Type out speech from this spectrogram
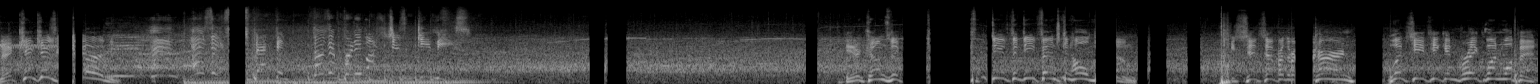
The kick is good. As expected, those are pretty much just gimmies. Here comes the see if the defense can hold them. He sets up for the return. Let's see if he can break one open.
